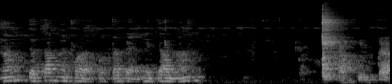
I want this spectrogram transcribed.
เอ้าจะตั้งให้ก่อนขอตะแบ่งให้เจ้านะขอบคุณจ้ะ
